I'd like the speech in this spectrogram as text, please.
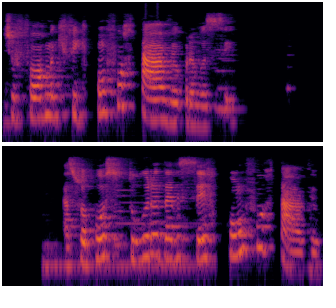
de forma que fique confortável para você. A sua postura deve ser confortável.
